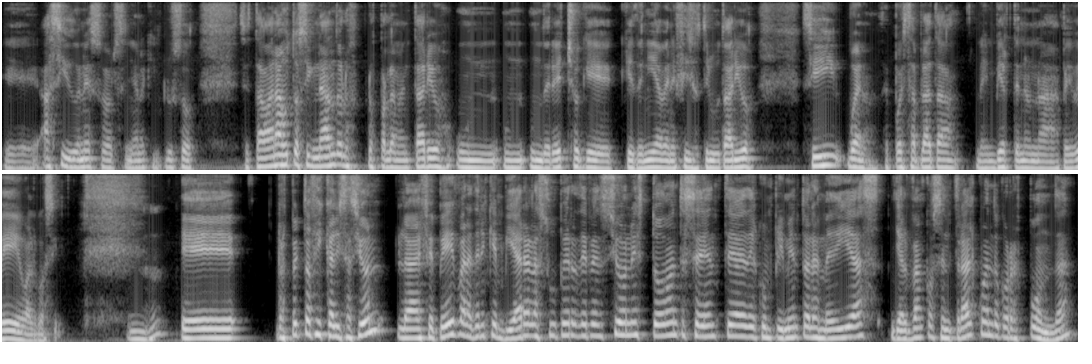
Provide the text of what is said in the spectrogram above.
eh, ácido en eso, al señalar que incluso se estaban autoasignando los, los parlamentarios un, un, derecho que, que, tenía beneficios tributarios. Sí, bueno, después esa plata la invierten en una APB o algo así. Respecto a fiscalización, la AFP van a tener que enviar a la super de pensiones todo antecedente del cumplimiento de las medidas y al Banco Central cuando corresponda.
